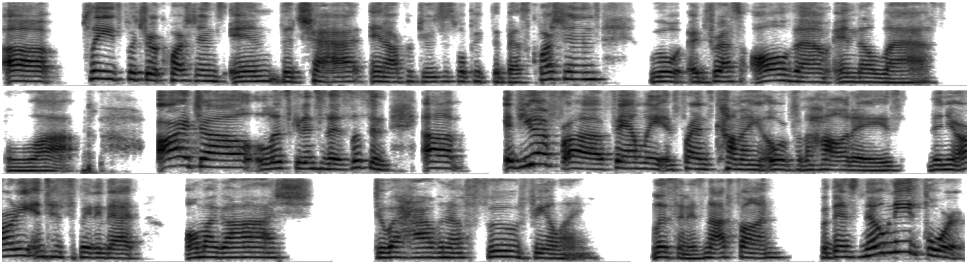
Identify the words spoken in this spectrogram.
Uh, please put your questions in the chat and our producers will pick the best questions. We'll address all of them in the last block. All right, y'all, let's get into this. Listen, uh, if you have uh, family and friends coming over for the holidays, then you're already anticipating that, oh my gosh, do I have enough food feeling? Listen, it's not fun, but there's no need for it.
